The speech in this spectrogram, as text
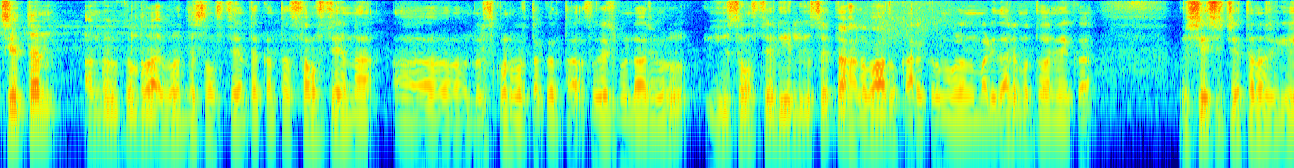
ಚೇತನ್ ಅಂಗವಿಕಲರ ಅಭಿವೃದ್ಧಿ ಸಂಸ್ಥೆ ಅಂತಕ್ಕಂಥ ಸಂಸ್ಥೆಯನ್ನು ನಡೆಸ್ಕೊಂಡು ಬರ್ತಕ್ಕಂಥ ಸುರೇಶ್ ಭಂಡಾರಿಯವರು ಈ ಸಂಸ್ಥೆ ಅಡಿಯಲ್ಲಿಯೂ ಸಹಿತ ಹಲವಾರು ಕಾರ್ಯಕ್ರಮಗಳನ್ನು ಮಾಡಿದ್ದಾರೆ ಮತ್ತು ಅನೇಕ ವಿಶೇಷ ಚೇತನರಿಗೆ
